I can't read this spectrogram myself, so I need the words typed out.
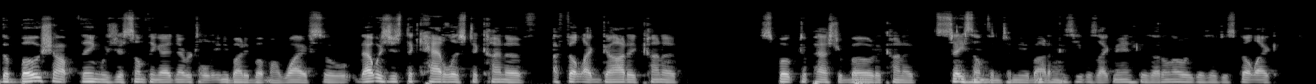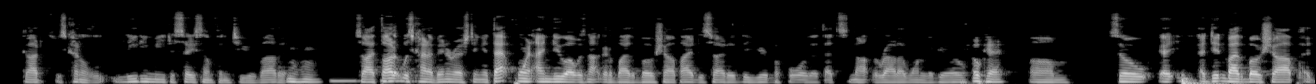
the bow shop thing was just something I had never told anybody but my wife. So that was just the catalyst to kind of I felt like God had kind of spoke to Pastor Bo to kind of say Mhm. something to me about it Mhm. because he was like, man, he goes, I don't know, he goes, I just felt like God was kind of leading me to say something to you about it. Mhm. So I thought it was kind of interesting. At that point, I knew I was not going to buy the bow shop. I had decided the year before that that's not the route I wanted to go. Okay. Um, so I, I didn't buy the bow shop. I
